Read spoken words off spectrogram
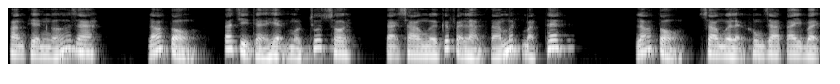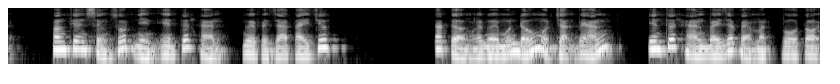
Hoàng thiên ngớ ra. Lão tổ, ta chỉ thể hiện một chút thôi. Tại sao ngươi cứ phải làm ta mất mặt thế? Lão tổ, sao người lại không ra tay vậy? Hoàng thiên sửng sốt nhìn Yên Tuyết Hàn, người phải ra tay chứ. Ta tưởng là người muốn đấu một trận với hắn. Yên Tuyết Hàn bày ra vẻ mặt vô tội.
